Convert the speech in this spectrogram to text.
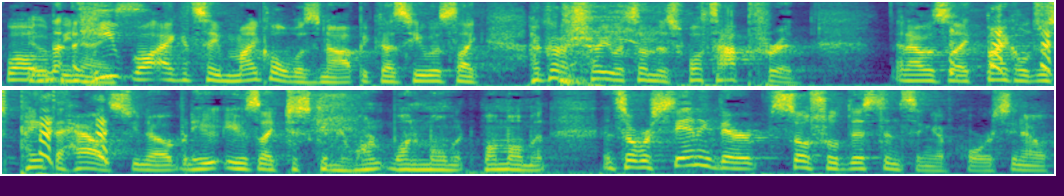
Well, be he well, I could say Michael was not because he was like, "I got to show you what's on this WhatsApp thread," and I was like, "Michael, just paint the house," you know. But he, he was like, "Just give me one one moment, one moment." And so we're standing there, social distancing, of course, you know.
